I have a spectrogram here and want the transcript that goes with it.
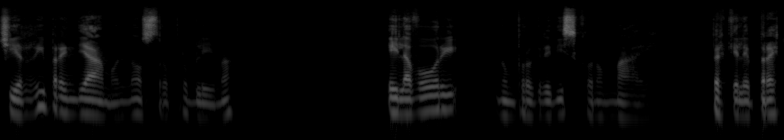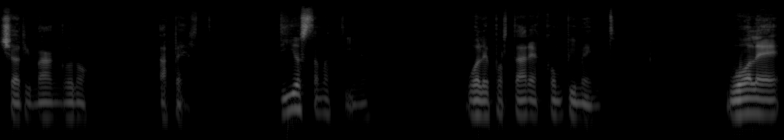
ci riprendiamo il nostro problema e i lavori non progrediscono mai perché le breccia rimangono aperte. Dio stamattina vuole portare a compimento, vuole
